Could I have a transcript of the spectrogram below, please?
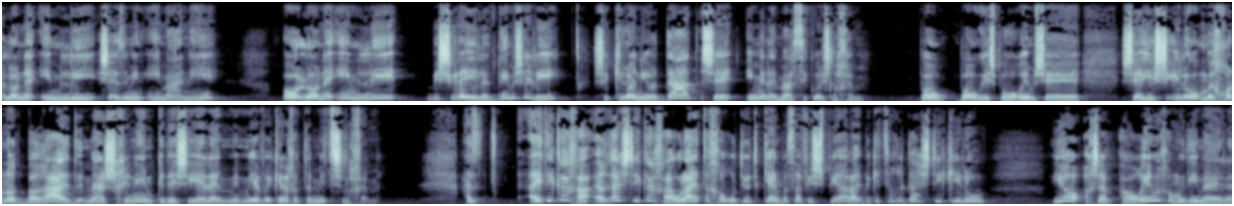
לא נעים לי שאיזה מין אימא אני, או לא נעים לי בשביל הילדים שלי, שכאילו אני יודעת שאימא'לה, מה הסיכוי שלכם? בואו, בואו, יש פה הורים ש... שהשאילו מכונות ברד מהשכנים כדי שיהיה להם, מי יבוא יקנה לכם את המיץ שלכם. אז הייתי ככה, הרגשתי ככה, אולי התחרותיות כן בסוף השפיעה עליי. בקיצור, הרגשתי כאילו, יו, עכשיו, ההורים החמודים האלה,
